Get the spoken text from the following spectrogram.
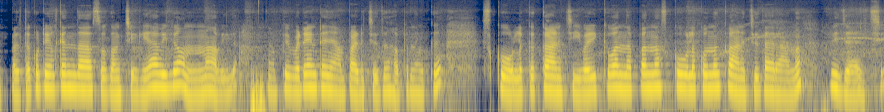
ഇപ്പോഴത്തെ കുട്ടികൾക്ക് എന്താ സുഖം ചെളിയാവില്ല ഒന്നാവില്ല. അപ്പോൾ ഇവിടെയാണ് ഞാൻ പഠിച്ചത്. അപ്പോൾ നിങ്ങൾക്ക് സ്കൂളിലൊക്കെ കാണിച്ച് ഈ വഴിക്ക് വന്നപ്പോൾ എന്നാൽ സ്കൂളൊക്കെ ഒന്ന് കാണിച്ച് തരാമെന്ന് വിചാരിച്ച്.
